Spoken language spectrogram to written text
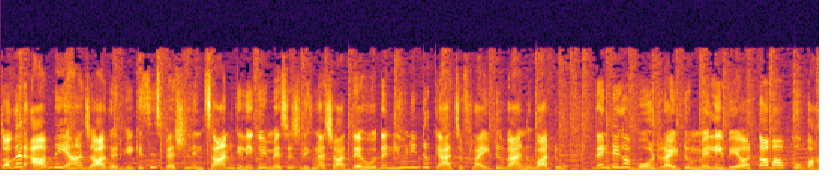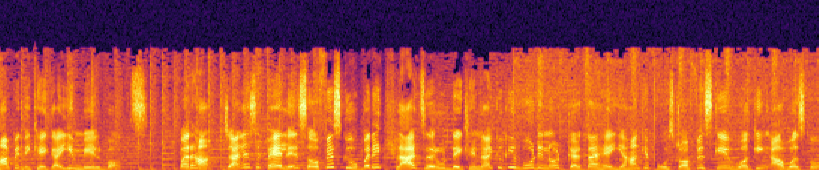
तो अगर आप भी यहाँ जा करके किसी स्पेशल इंसान के लिए कोई मैसेज लिखना चाहते हो then you need to catch a flight to Van then take a boat ride to Mele Bay और तब आपको वहाँ पे दिखेगा ये मेल बॉक्स पर हाँ जाने से पहले सरफेस के ऊपर एक फ्लैग ज़रूर देख लेना, क्योंकि वो डिनोट करता है यहाँ के पोस्ट ऑफ़िस के वर्किंग आवर्स को।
